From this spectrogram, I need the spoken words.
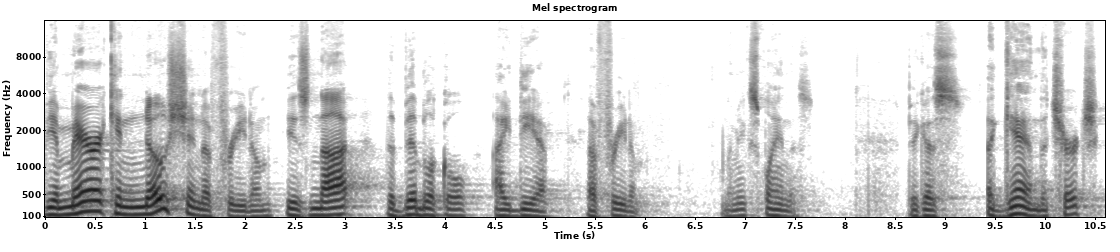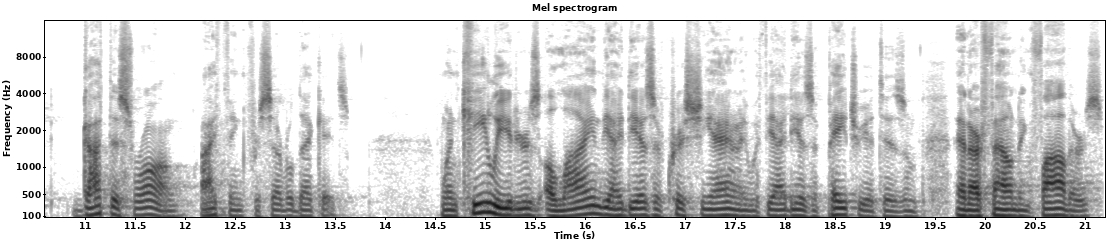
the American notion of freedom is not the biblical idea of freedom. Let me explain this. Because, again, the church got this wrong, I think, for several decades. When key leaders aligned the ideas of Christianity with the ideas of patriotism and our founding fathers,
